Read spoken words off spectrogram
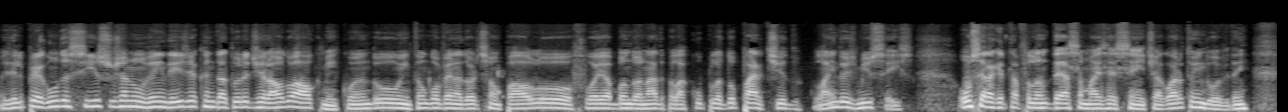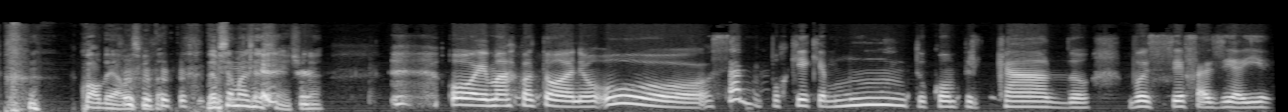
mas ele pergunta se isso já não vem desde a candidatura de Geraldo Alckmin, quando o então governador de São Paulo foi abandonado pela cúpula do partido, lá em 2006. Ou será que ele está falando dessa mais recente? Agora estou em dúvida, hein? Qual delas? Tá? Deve ser mais recente, né? Oi, Marco Antônio. Uh, sabe por que, que é muito complicado você fazer aí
